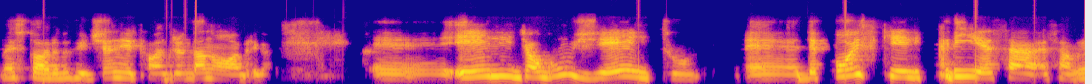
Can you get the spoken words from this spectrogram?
na história do Rio de Janeiro, que é o Adriano da Nóbrega. É, ele, de algum jeito, é, depois que ele cria essa, essa, né,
